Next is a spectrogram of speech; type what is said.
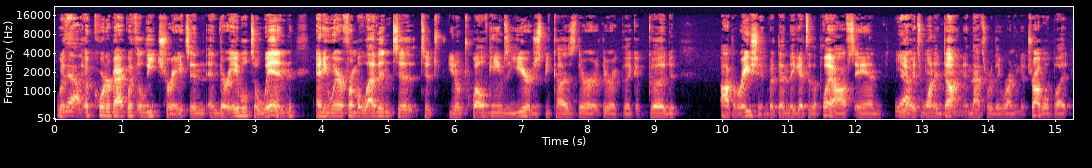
with Yeah. a quarterback with elite traits, and and they're able to win anywhere from eleven to to you know twelve games a year just because they're they're like a good operation but then they get to the playoffs and you know it's one and done and that's where they run into trouble but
